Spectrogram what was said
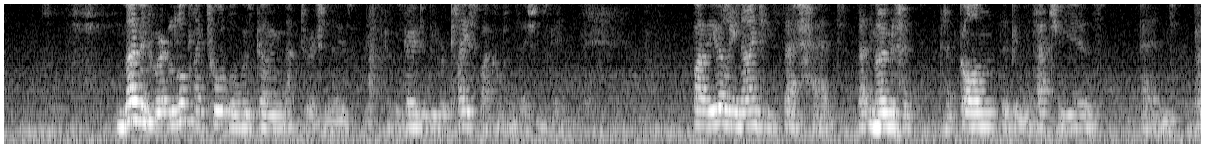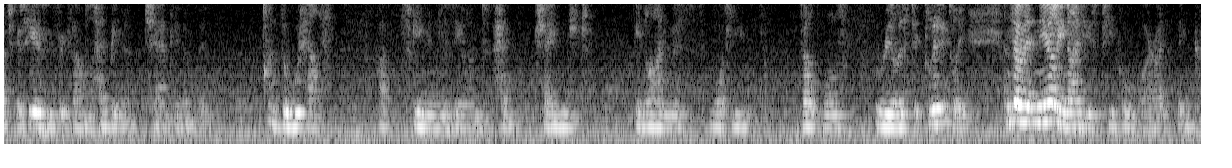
moment where it looked like tort law was going in that direction, that is, it was going to be replaced by a compensation scheme by the early 90s, that had that moment had, had gone. There'd been the Thatcher years, and Patrick Atiyah, who, for example, had been a champion of the, of the Woodhouse uh, scheme in New Zealand, had changed in line with what he felt was realistic politically. And so in the early 90s, people were, I think,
